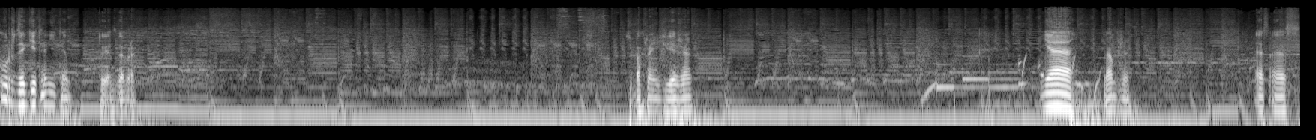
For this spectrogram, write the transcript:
Kurde, gdzie ten item? Tu jest, dobra. Trzeba chronić wieżę. Nie! Dobrze. SS.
